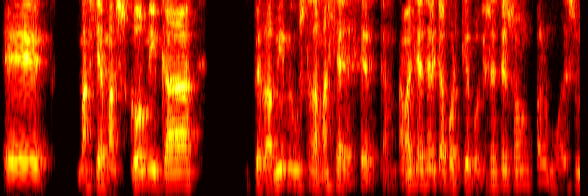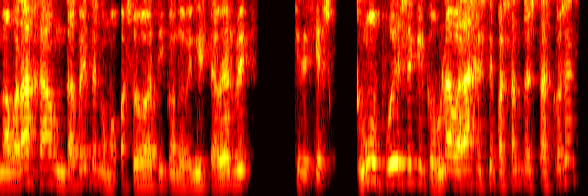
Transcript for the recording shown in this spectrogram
eh, magia más cómica, pero a mí me gusta la magia de cerca. La magia de cerca, ¿por qué? Porque se hace un palmo, es una baraja, un tapete, como pasó a ti cuando viniste a verme, que decías, ¿cómo puede ser que con una baraja esté pasando estas cosas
